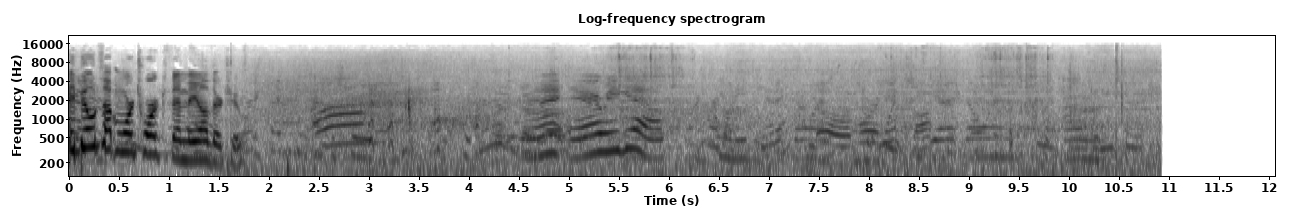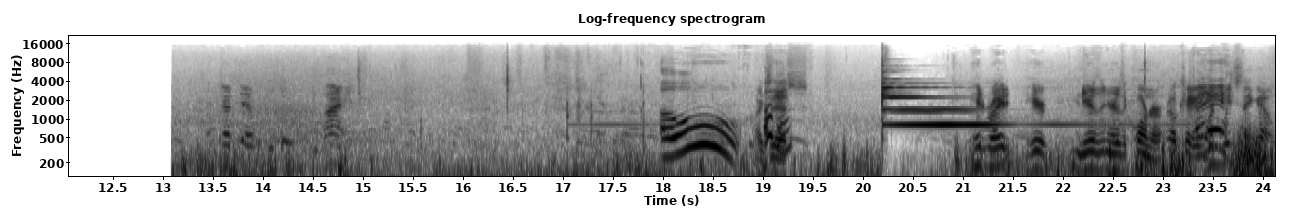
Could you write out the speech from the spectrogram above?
It builds up more torque than the other two. Alright, there we go. Oh. Like okay. this. Hit right here near the near the corner. Okay, hey. which they go?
